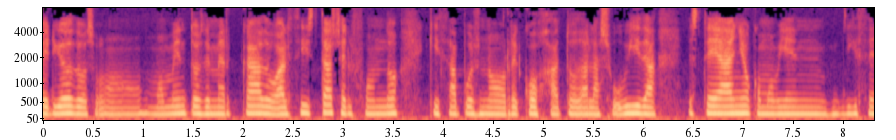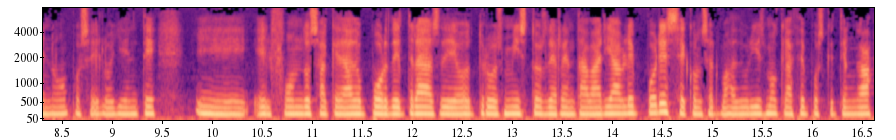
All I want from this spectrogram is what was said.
periodos o momentos de mercado alcistas el fondo quizá pues no recoja toda la subida. Este año como bien dice no pues el oyente eh, el fondo se ha quedado por detrás de otros mixtos de renta variable por ese conservadurismo que hace pues que tenga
